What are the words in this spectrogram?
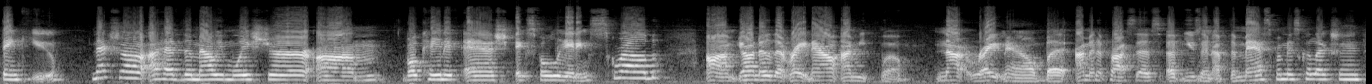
thank you. Next y'all i have the maui moisture um volcanic ash exfoliating scrub um, y'all know that right now I'm, well, not right now but i'm in the process of using up the mask from this collection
